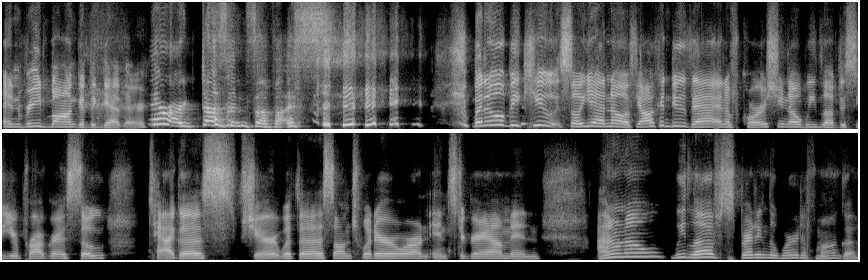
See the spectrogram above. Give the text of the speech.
and read manga together. there are dozens of us. but it will be cute. So yeah, no, if y'all can do that, and of course, you know, we'd love to see your progress. So tag us, share it with us on Twitter or on Instagram. And I don't know, we love spreading the word of manga.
